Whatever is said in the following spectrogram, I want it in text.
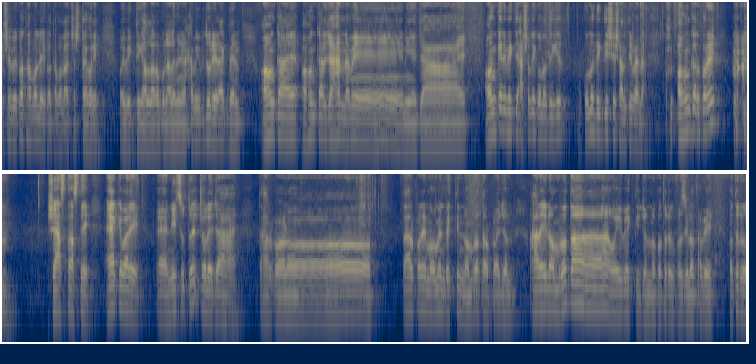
হিসেবে কথা বলে, কথা বলার চেষ্টা করে। ওই ব্যক্তিকে আল্লাহ রবুল আলমিনের হাবিব দূরে রাখবেন। অহংকার অহংকার জাহান নামে নিয়ে যায়। অহংকারী ব্যক্তি আসলে কোনো দিকে, কোনো দিক দিয়ে সে শান্তি পায় না। অহংকার করে সে আস্তে আস্তে একেবারে নিচুতে চলে যায়। তারপর, তারপরে মোমেন ব্যক্তির নম্রতার প্রয়োজন। আর এই নম্রতা ওই ব্যক্তির জন্য কতটুকু ফজিলত হবে, কতটুকু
